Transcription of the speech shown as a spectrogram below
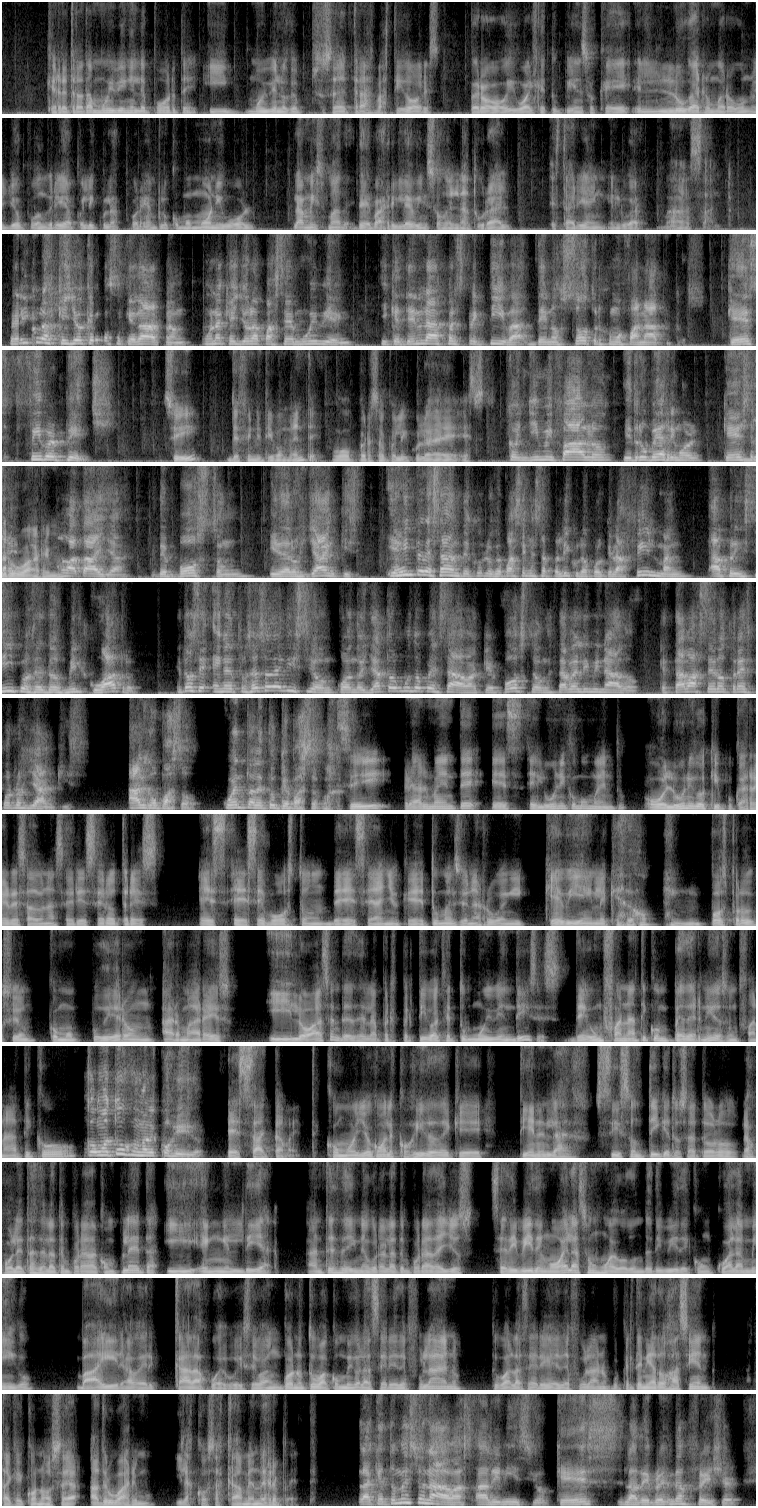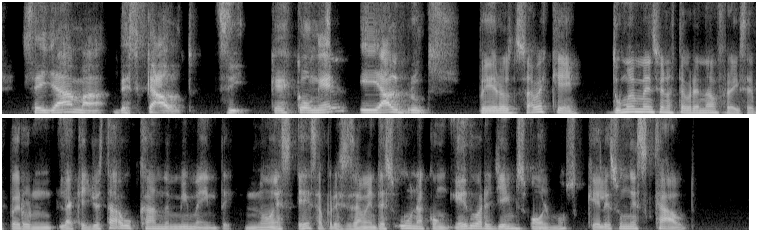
que retrata muy bien el deporte y muy bien lo que sucede tras bastidores. Pero igual que tú pienso que el lugar número uno yo pondría películas, por ejemplo, como Moneyball, la misma de Barry Levinson, El Natural, estaría en el lugar más alto. Películas que yo creo que se quedaron, una que yo la pasé muy bien y que tiene la perspectiva de nosotros como fanáticos, que es Fever Pitch, Sí, definitivamente. Oh, pero esa película es, con Jimmy Fallon y Drew Barrymore, que es la- Drew la Barrymore. batalla de Boston y de los Yankees. Y es interesante lo que pasa en esa película porque la filman a principios del 2004. Entonces, en el proceso de edición, cuando ya todo el mundo pensaba que Boston estaba eliminado, que estaba 0-3 por los Yankees, algo pasó. Cuéntale tú qué pasó. Sí, realmente es el único momento o el único equipo que ha regresado a una serie 0-3 es ese Boston de ese año que tú mencionas, Rubén, y qué bien le quedó en postproducción, cómo pudieron armar eso. Y lo hacen desde la perspectiva que tú muy bien dices, de un fanático empedernido, es un fanático Como tú con el escogido. Exactamente. Como yo con el escogido de que tienen las season tickets, o sea, todas las boletas de la temporada completa y en el día antes de inaugurar la temporada ellos se dividen o él hace un juego donde divide con cuál amigo va a ir a ver cada juego y se van, bueno, tú vas conmigo a la serie de fulano, tú vas a la serie de fulano porque él tenía dos asientos hasta que conoce a, Drew Barrymore y las cosas cambian de repente. La que tú mencionabas al inicio, que es la de Brendan Fraser, se llama The Scout, Sí, que es con él y Al Brooks. Pero ¿sabes qué? Tú me mencionaste a Brendan Fraser, pero la que yo estaba buscando en mi mente no es esa precisamente, es una con Edward James Olmos, que él es un scout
